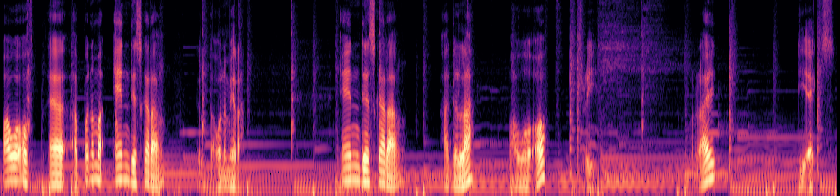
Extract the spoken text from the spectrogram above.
Power of uh, apa nama N dia sekarang, kita letak warna merah. N dia sekarang adalah power of 3. Alright, dx.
